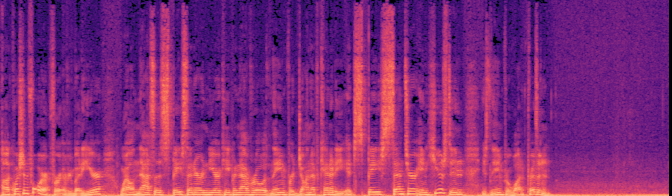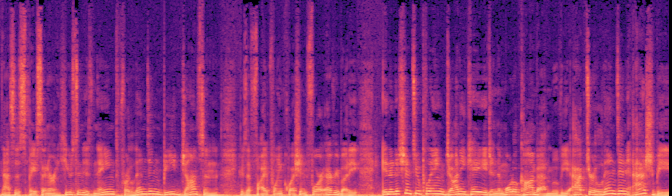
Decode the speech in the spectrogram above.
Uh, question four for everybody here. While NASA's Space Center near Cape Canaveral is named for John F. Kennedy, its Space Center in Houston is named for what president? NASA's Space Center in Houston is named for Lyndon B. Johnson. Here's a five point question for everybody. In addition to playing Johnny Cage in the Mortal Kombat movie, actor Linden Ashby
